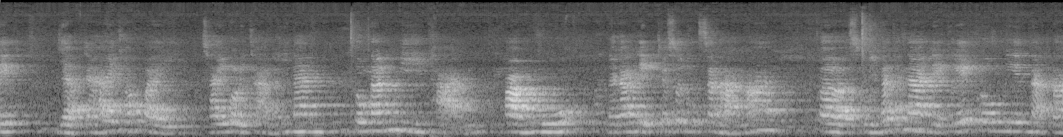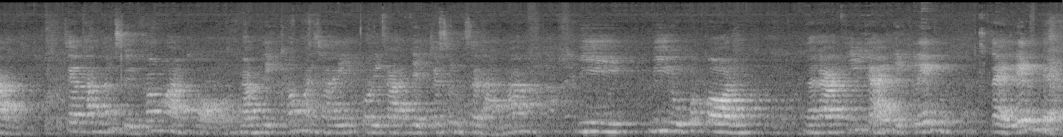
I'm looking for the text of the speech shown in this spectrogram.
ล็กๆ อยากจะให้เข้าไปใช้บริการที่นั่น ตรงนั้นมีฐานความรู้นะคะเด็กจะสนุกสนานมากศูนย์พัฒนาเด็กเล็กโรงเรียนต่างๆ จะทำหนังสือเข้ามาขอนำเด็กเข้ามาใช้บริการเด็กจะสนุกสนานมาก มีมีอุปกรณ์นะคะที่จะให้เด็กเล่น แต่เล่นแบบ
